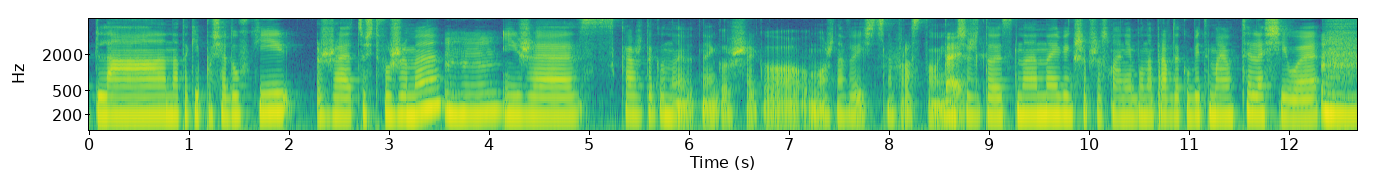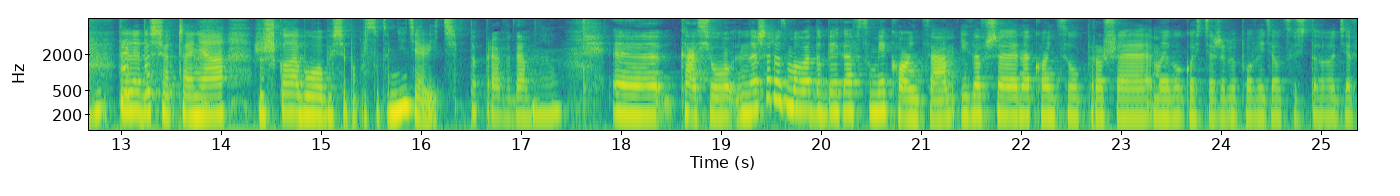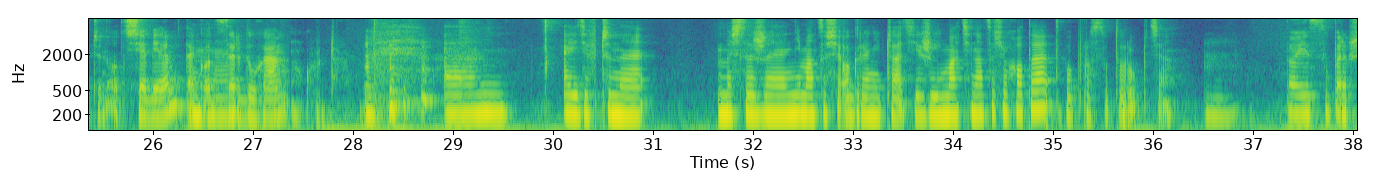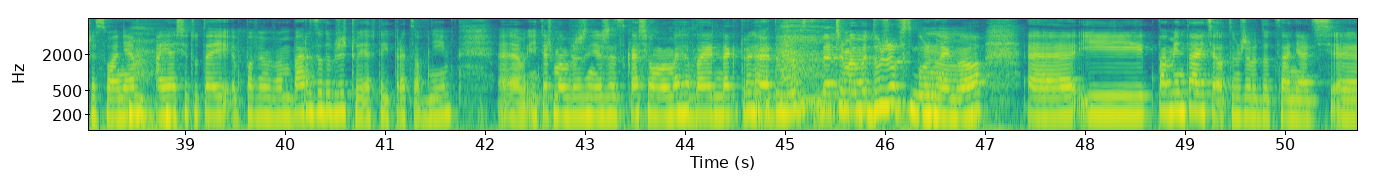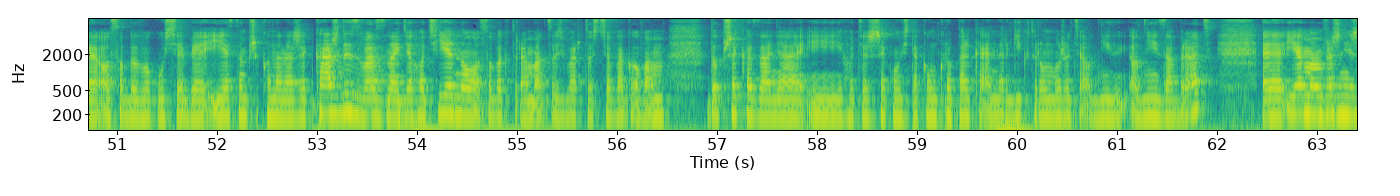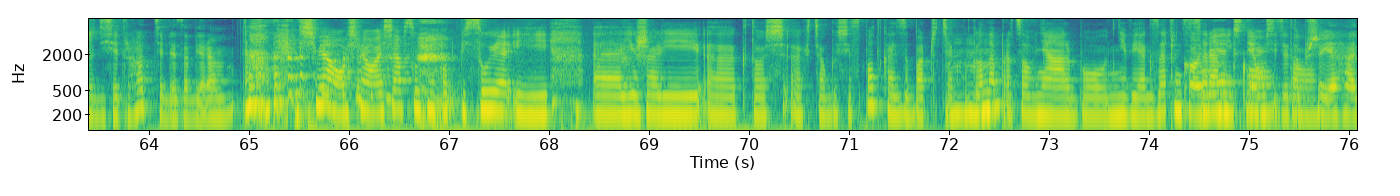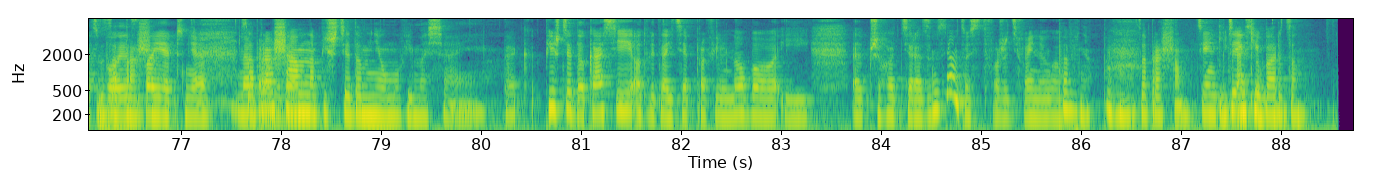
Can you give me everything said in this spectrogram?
dla, na takie posiadówki, że coś tworzymy mm -hmm. i że każdego nawet najgorszego można wyjść na prostą. I tak. myślę, że to jest na, największe przesłanie, bo naprawdę kobiety mają tyle siły, tyle doświadczenia, że szkoda byłoby się po prostu tym nie dzielić. To prawda. No. E, Kasiu, nasza rozmowa dobiega w sumie końca i zawsze na końcu proszę mojego gościa, żeby powiedział coś do dziewczyn od siebie, tak mhm. od serducha. O kurczę. um, ej dziewczyny, myślę, że nie ma co się ograniczać. Jeżeli macie na coś ochotę, to po prostu to róbcie. Mm. To jest super przesłanie, a ja się tutaj, powiem Wam, bardzo dobrze czuję w tej pracowni i też mam wrażenie, że z Kasią mamy chyba jednak trochę dużo, znaczy mamy dużo wspólnego no. E, i pamiętajcie o tym, żeby doceniać e, osoby wokół siebie i jestem przekonana, że każdy z Was znajdzie choć jedną osobę, która ma coś wartościowego Wam do przekazania i chociaż jakąś taką kropelkę energii, którą możecie od niej, od niej zabrać. E, ja mam wrażenie, że dzisiaj trochę od Ciebie zabieram. Śmiało, śmiało, ja się absolutnie podpisuję i e, jeżeli e, ktoś e, chciałby się spotkać, zobaczyć jak mm -hmm. wygląda pracownia albo nie wie jak zacząć Koniecznie ceramiką, musicie to tu przyjechać, bo zapraszam. jest bajecznie. Naprawdę. Zapraszam, napiszcie do mnie, umówimy się. I... Tak, piszcie do Kasi, odwiedzajcie profil Nobo i przychodźcie razem z nią coś stworzyć fajnego. Pewnie, pewnie. zapraszam. Dzięki Dzięki Kasiu. bardzo.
